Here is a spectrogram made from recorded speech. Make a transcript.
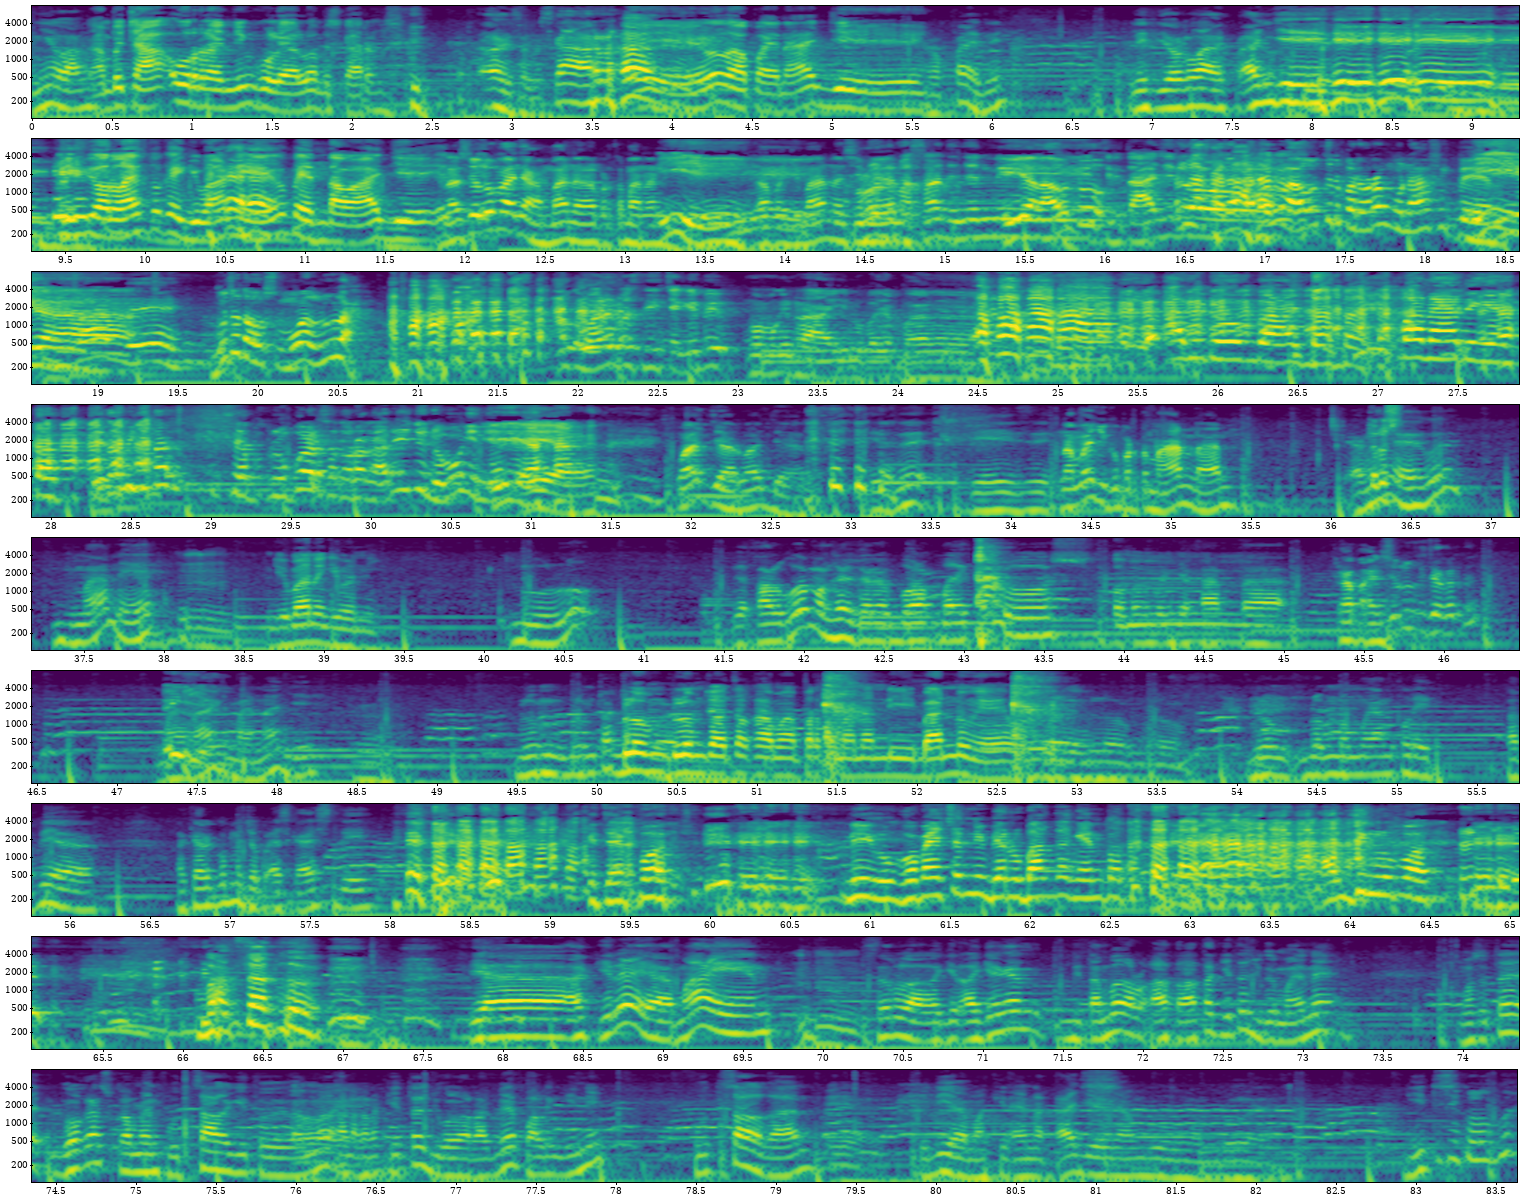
Ngilang. Sampai caur anjing kuliah lu sampai sekarang sih. Ah, sampai sekarang. Iya, lu ngapain aja? Ngapain nih? Live your life, anjing. Live your life tuh kayak gimana ya? Lu pengen tahu aja. Sih lu gak nyaman dengan pertemanan Iya. ini Apa gimana sih Lu ada masalah janjian nih. Iya lau tuh Cerita aja dong. Enggak kadang-kadang lau tuh depan orang munafik Ben Iya. Gue tuh tahu semua lu lah kemarin pas di CGB ngomongin Rai lu banyak banget. Aduh domba anjing. Mana ada gentot? Ya tapi kita setiap kumpul ada satu orang ada itu diomongin kan Iya. Wajar wajar Iya sih, iya sih. Namanya juga pertemanan Yang Terus- ya gue gimana ya? Mm, gimana gimana nih? Dulu ya kalau gue emang gara-gara bolak-balik terus Om. ke Jakarta Ngapain sih lu ke Jakarta? main Iya. aja main aja belum belum cocok Belum gua. belum cocok sama pertemanan di Bandung ya waktu Iya, itu. belum belum belum. Belum nemu yang klik. Tapi ya akhirnya gue mencoba SKSD kecepot nih gue mention nih biar lu bangga ngentot. Anjing lu pot. Bangsat lu. Ya akhirnya ya main. Mm. seru lah. Lagi lagi kan ditambah rata-rata kita juga mainnya maksudnya gue kan suka main futsal gitu. Karena iya. anak-anak kita juga olahraganya paling ini futsal kan Iya. jadi ya makin enak aja nyambung ngobrolnya gitu sih kalau gue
